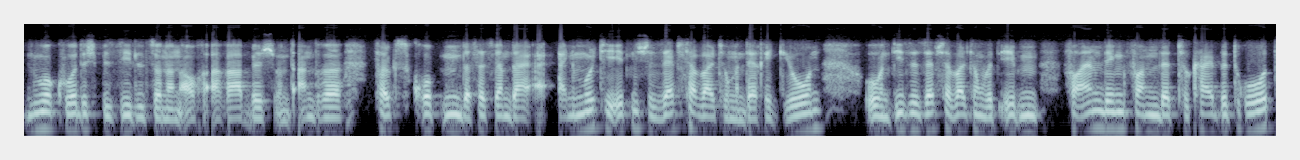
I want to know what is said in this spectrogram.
nur kurdisch besiedelt, sondern auch arabisch und andere Volksgruppen. Das heißt, wir haben da eine multiethnische Selbstverwaltung in der Region. Und diese Selbstverwaltung wird eben vor allen Dingen von der Türkei bedroht.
